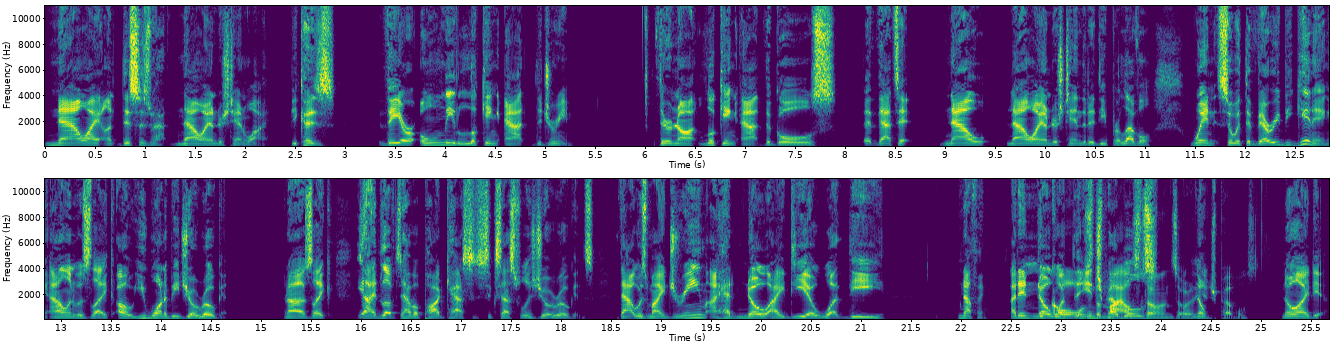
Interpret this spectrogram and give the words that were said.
Now I this is now I understand why. Because they are only looking at the dream. They're not looking at the goals. That's it. Now now I understand at a deeper level. When so at the very beginning, Alan was like, "Oh, you want to be Joe Rogan." And I was like, yeah, I'd love to have a podcast as successful as Joe Rogan's. That was my dream. I had no idea what the nothing. I didn't know the what the inch the pebbles. milestones, or the Nope. inch pebbles. No idea.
